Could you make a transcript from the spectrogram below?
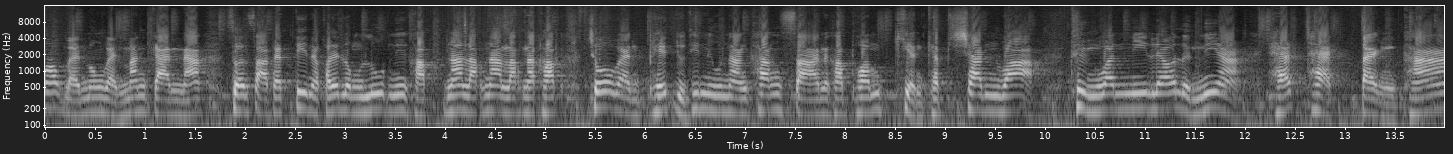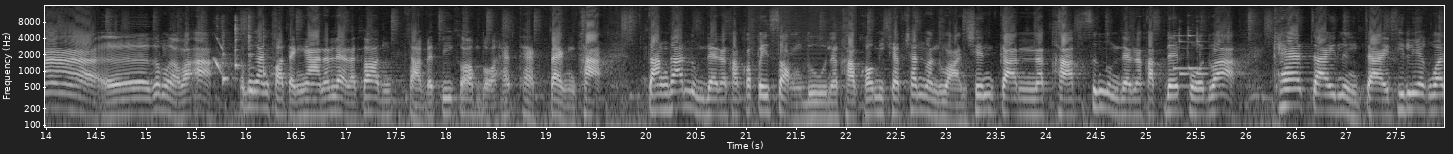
มอบแหวนมงแหวนมั่นกันนะ ส่วนสาวแพตตี้เนี่ยเขาได้ลงรูปนี่ครับน่ารักน่ารักนะครับโชว์แหวนเพชรอยู่ที่นิ้วนางข้างซ้ายนะครับพร้อมเขียนแคปชั่นว่า ถึงวันนี้แล้วเหรือเนี่ยแฮชแท็ก แต่งค่ะเออก็เหมือนกับว่าอะก็เป็นการขอแต่งงานนั่นแหละแล้วก็สาวเบตตี้ก็บอกแฮชแท็กแต่งค่ะทางด้านหนุ่มแดนนะครับก็ไปส่องดูนะครับเขามีแคปชั่นหวานๆเช่นกันนะครับซึ่งหนุ่มแดนนะครับได้โพสต์ว่าแค่ใจหนึ่งใจที่เรียกว่า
